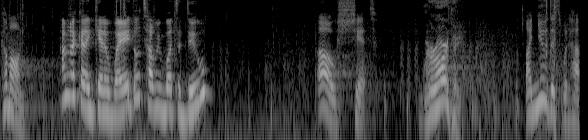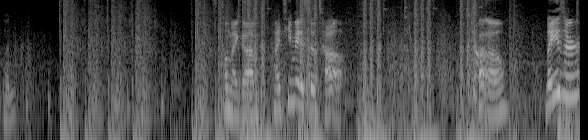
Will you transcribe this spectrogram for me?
Come on. I'm not gonna get away. Don't tell me what to do. Oh, shit. Where are they? I knew this would happen. Oh my god, my teammate is so tough. Uh-oh. Laser!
